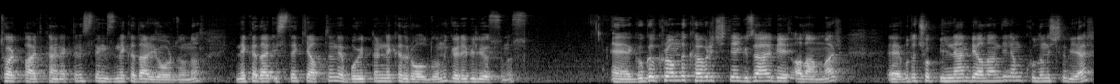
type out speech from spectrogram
third party kaynakların sistemimizi ne kadar yorduğunu, ne kadar istek yaptığını ve boyutların ne kadar olduğunu görebiliyorsunuz. Google Chrome'da Coverage diye güzel bir alan var. E, bu da çok bilinen bir alan değil ama kullanışlı bir yer.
